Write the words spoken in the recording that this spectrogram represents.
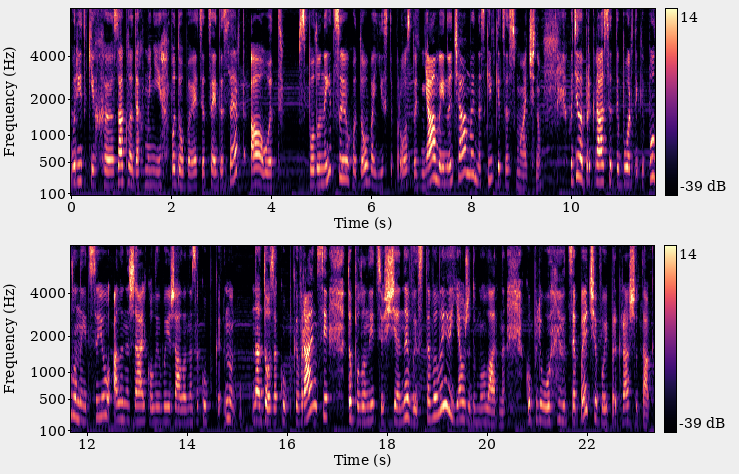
У рідких е, закладах мені подобається цей десерт, а от з полуницею готова їсти просто днями і ночами, наскільки це смачно. Хотіла прикрасити бортики полуницею, але, на жаль, коли виїжджала на закупки, ну, на до закупки вранці, то полуницю ще не виставили. Я вже думаю, ладно, куплю це печиво і прикрашу так.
